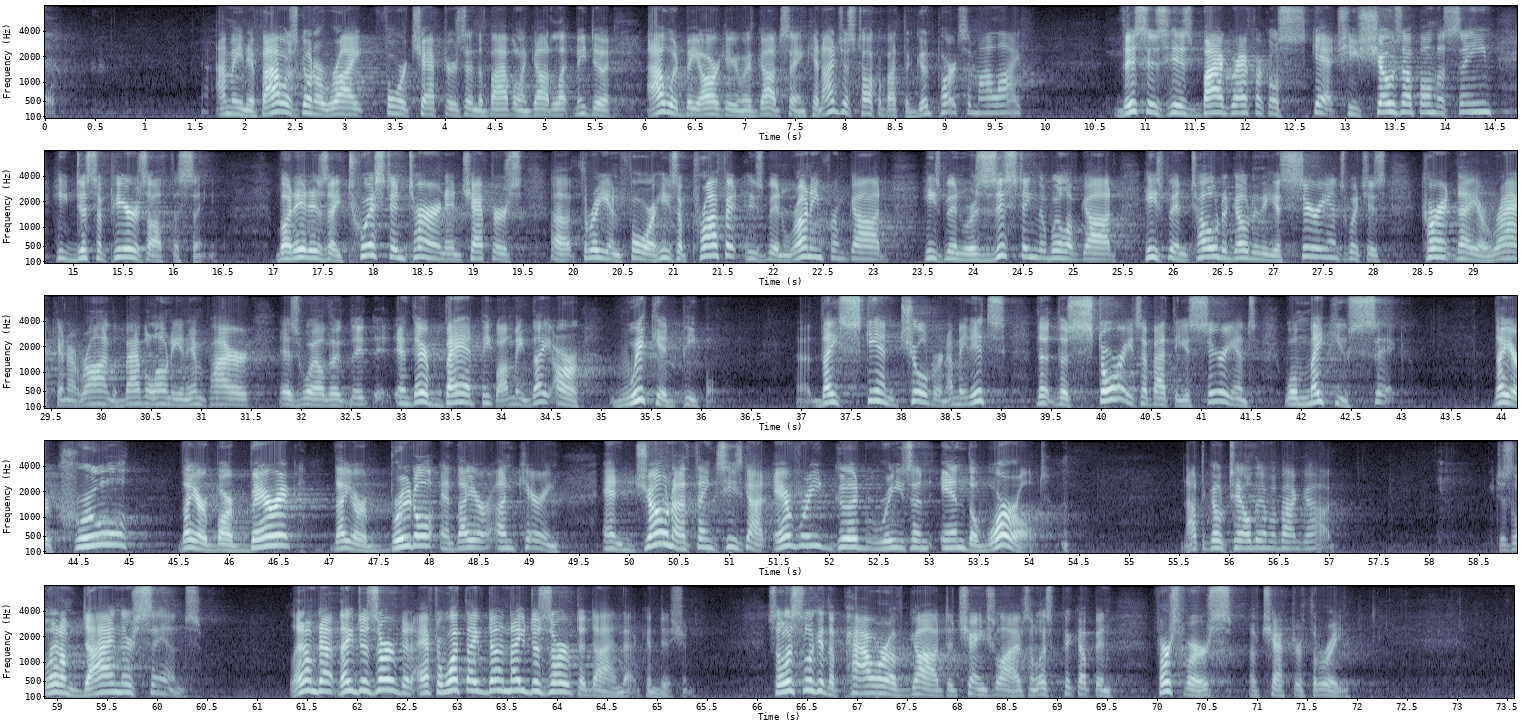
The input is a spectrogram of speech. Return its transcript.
I mean, if I was going to write four chapters in the Bible and God let me do it, I would be arguing with God saying, Can I just talk about the good parts of my life? This is his biographical sketch. He shows up on the scene, he disappears off the scene. But it is a twist and turn in chapters uh, 3 and 4. He's a prophet who's been running from God. He's been resisting the will of God. He's been told to go to the Assyrians, which is current day Iraq and Iran, the Babylonian Empire as well. and they're bad people. I mean, they are wicked people. Uh, they skin children. I mean, it's the, the stories about the Assyrians will make you sick. They are cruel, they are barbaric, they are brutal, and they are uncaring. And Jonah thinks he's got every good reason in the world not to go tell them about God. Just let them die in their sins. Let them die. They deserved it. After what they've done, they deserve to die in that condition. So let's look at the power of God to change lives, and let's pick up in first verse of chapter 3.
